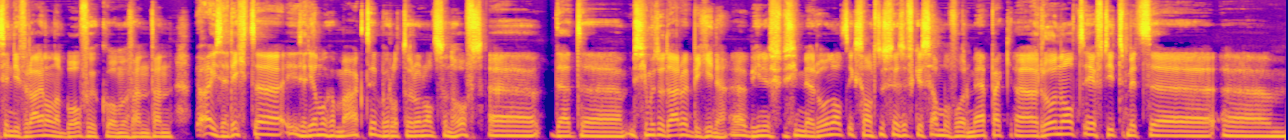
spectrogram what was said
zijn die vragen al naar boven gekomen. Van, van ja, is dat echt eh, is dat helemaal gemaakt? Bijvoorbeeld de Ronald zijn hoofd. Eh, dat, eh, misschien moeten we daarmee beginnen. We beginnen dus misschien met Ronald. Ik zal ondertussen eens even allemaal voor mij pakken. Ronald heeft iets met... eh, ehm,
